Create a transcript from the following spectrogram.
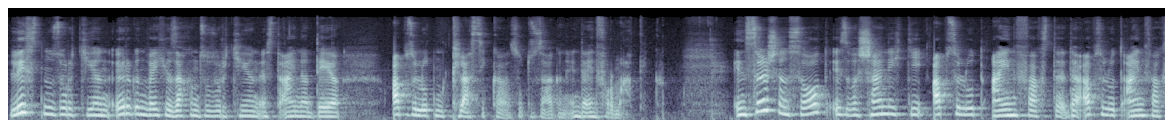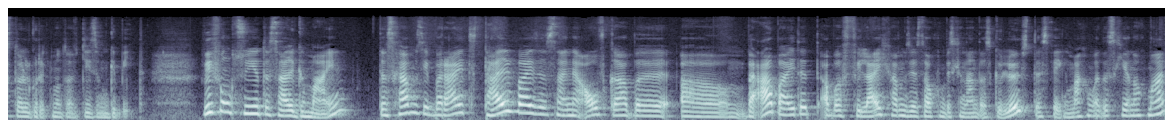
Listen sortieren, irgendwelche Sachen zu sortieren, ist einer der absoluten Klassiker sozusagen in der Informatik. Insertion Sort ist wahrscheinlich absolut der absolut einfachste Algorithmus auf diesem Gebiet. Wie funktioniert es allgemein? Das haben Sie bereits teilweise seine Aufgabe äh, bearbeitet, aber vielleicht haben Sie es auch ein bisschen anders gelöst, deswegen machen wir das hier nochmal.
